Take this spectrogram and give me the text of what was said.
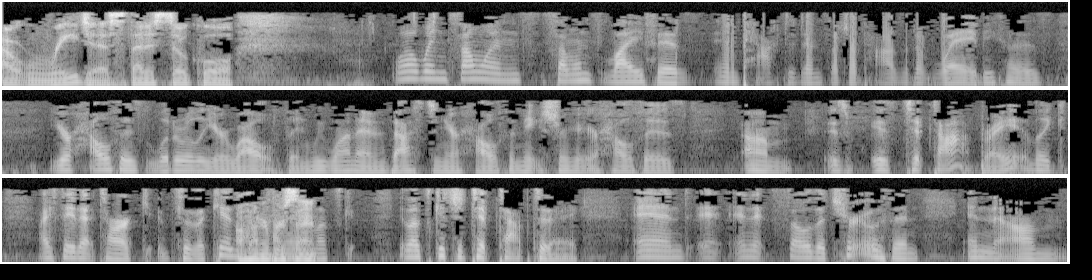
outrageous. That is so cool. Well, when someone's someone's life is impacted in such a positive way because your health is literally your wealth and we want to invest in your health and make sure that your health is um is is tip top, right? Like I say that to our ki- to the kids. that 100%. Let's get let's get you tip top today. And and and it's so the truth and and um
